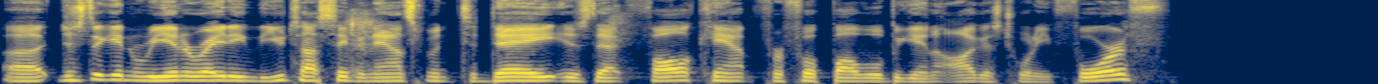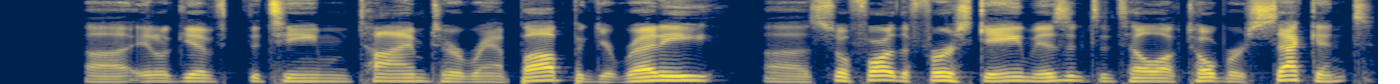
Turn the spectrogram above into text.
Uh, just again, reiterating the Utah State announcement today is that fall camp for football will begin August 24th. Uh, it'll give the team time to ramp up and get ready. Uh, so far, the first game isn't until October 2nd.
